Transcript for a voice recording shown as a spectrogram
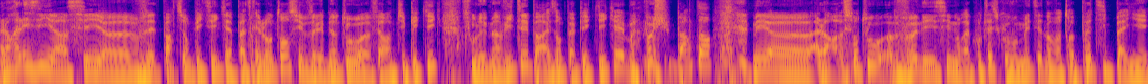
Alors allez-y, hein, si euh, vous êtes parti en pique-nique il y a pas très longtemps, si vous allez bientôt euh, faire un petit pique-nique, si vous voulez m'inviter par exemple à pique-niquer, moi je suis partant. Mais euh, alors surtout venez ici nous raconter ce que vous mettez dans votre petit panier.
